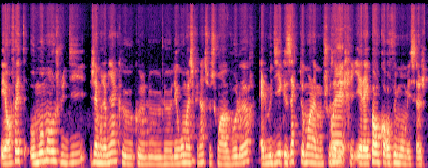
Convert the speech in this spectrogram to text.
Et en fait, au moment où je lui dis j'aimerais bien que, que le, le- l'héros masculin ce soit un voleur, elle me dit exactement la même chose à l'écrit. Et elle n'avait pas encore vu mon message.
